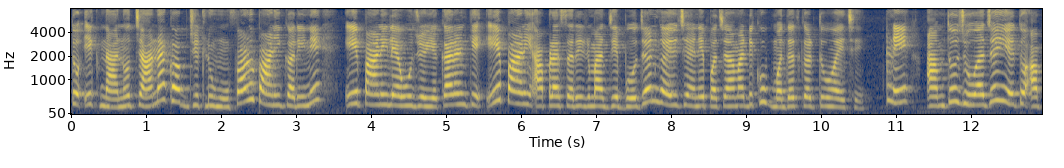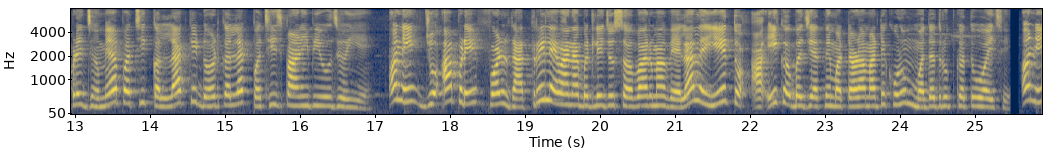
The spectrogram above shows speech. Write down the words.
તો એક નાનો ચાના કપ જેટલું હૂંફાળું પાણી કરીને એ પાણી લેવું જોઈએ. કારણ કે એ પાણી આપણા શરીરમાં જે ભોજન ગયું છે, એને પચવા માટે ખૂબ મદદ કરતું હોય છે. અને આમ તો જોવા જઈએ, તો આપણે જમ્યા પછી કલાક કે દોઢ કલાક પછી જ પાણી પીવું જોઈએ. અને જો આપણે ફળ રાત્રે લેવાના બદલે જો સવારમાં વહેલા લઈએ, તો આ એ કબજિયાતને મટાડવા માટે થોડું મદદરૂપ થતું હોય છે. અને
